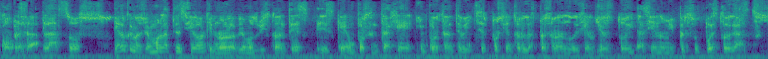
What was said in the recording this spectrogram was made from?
compras a plazos. Y algo que nos llamó la atención, que no lo habíamos visto antes, es que un porcentaje importante, 26% de las personas nos dijeron, yo estoy haciendo mi presupuesto de gastos.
